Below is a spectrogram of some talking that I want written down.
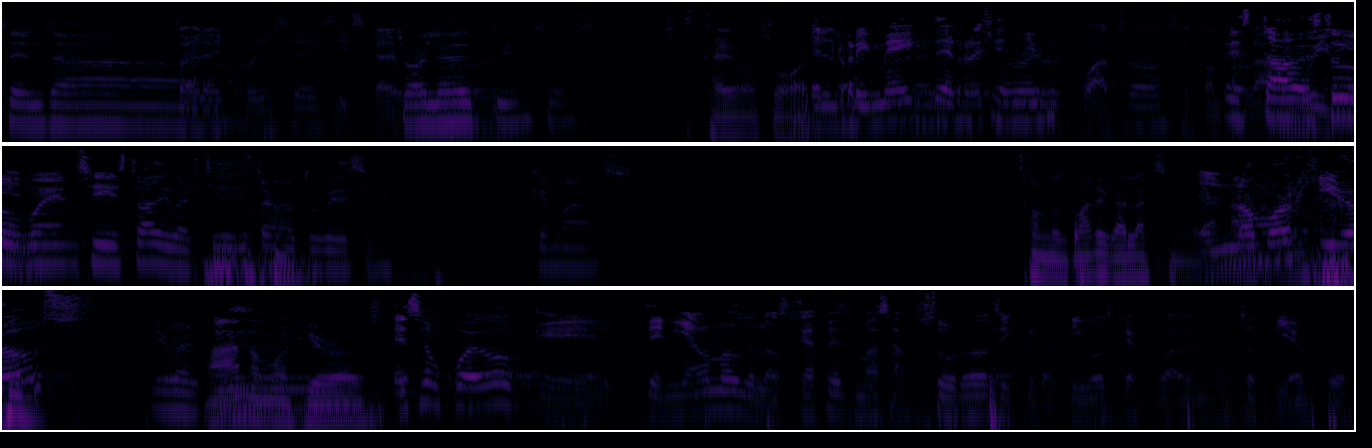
Zelda. Twilight Princess y Skyward Twilight Sword. Princess. Skyward Sword. El remake de Resident. Evil 4 se controlaba Estaba, muy estuvo bien. buen, sí, estaba divertido. Yo también lo tuve ese. ¿Qué más? Con los Mario Galaxy me El. No More Heroes Divertido. Ah, No More Heroes. Es un juego que tenía uno de los jefes más absurdos y creativos que he jugado en mucho tiempo.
